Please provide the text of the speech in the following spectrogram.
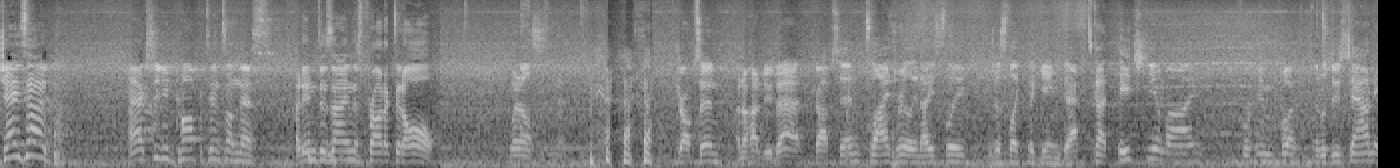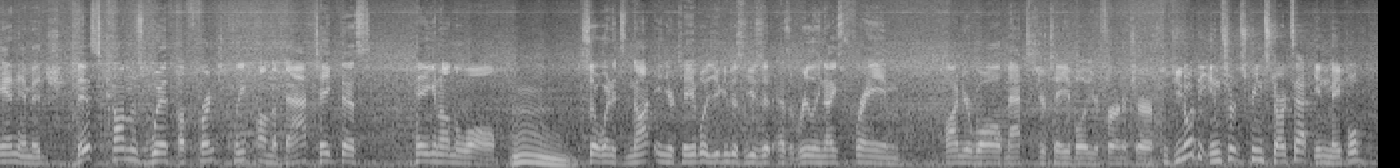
Jason! I actually need competence on this. I didn't design this product at all. What else is in there? Drops in. I know how to do that. Drops in, slides really nicely, just like the game deck. It's got HDMI for input. It'll do sound and image. This comes with a French cleat on the back. Take this, hang it on the wall. Hmm. So when it's not in your table, you can just use it as a really nice frame on your wall, matches your table, your furniture. Do you know what the insert screen starts at in Maple?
